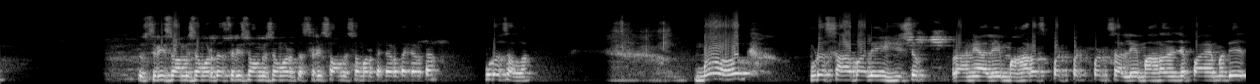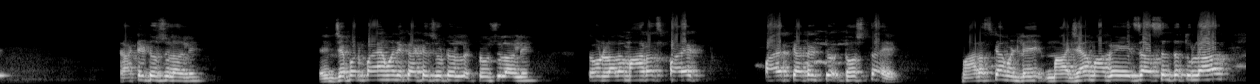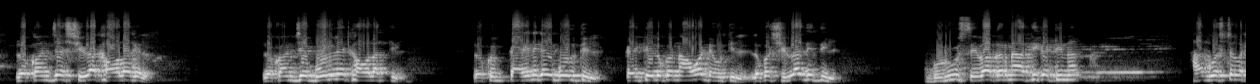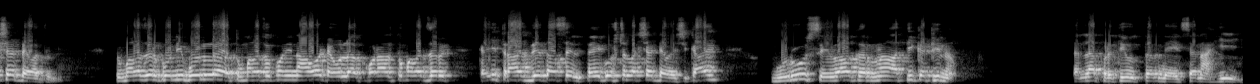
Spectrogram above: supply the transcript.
तो श्री स्वामी समर्थ श्री स्वामी समर्थ श्री स्वामी समर्थ करता करता पुढे चालला. मग पुढे साप आले हिंसक प्राणी आले. महाराज पटपट पट चालले. महाराजांच्या पायामध्ये काटे टोचू लागले. यांच्या पण पायामध्ये काटे सुट टोचू लागले. तोंडलाला महाराज पायात पायात काटे टोचताय. महाराज काय म्हटले? माझ्या मागे यायचं असेल तर तुला लोकांच्या शिव्या खावा लागेल. लोकांचे बोलणे खावं लागतील. लोक काही ना काही बोलतील. काही काही लोक नावं ठेवतील. लोक शिव्या देतील. गुरु सेवा करणं अति कठीण. हा गोष्ट लक्षात ठेवा तुम्ही. तुम्हाला जर कोणी बोललं तुम्हाला जर कोणी नावं ठेवलं कोणाला तुम्हाला जर काही त्रास देत असेल तर एक गोष्ट लक्षात ठेवायची. काय? गुरु सेवा करणं अति कठीण. त्यांना प्रतिउत्तर द्यायचं नाही.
